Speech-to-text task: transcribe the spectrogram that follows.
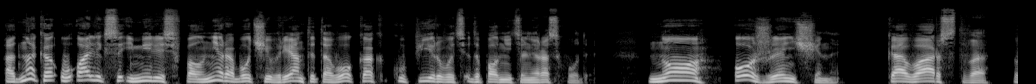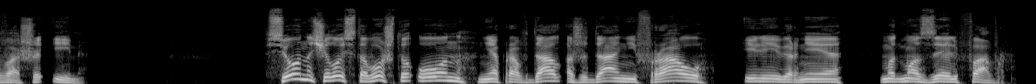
Однако у Алекса имелись вполне рабочие варианты того, как купировать дополнительные расходы. Но, о женщины, коварство ваше имя. Все началось с того, что он не оправдал ожиданий фрау, или, вернее, мадемуазель Фавр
